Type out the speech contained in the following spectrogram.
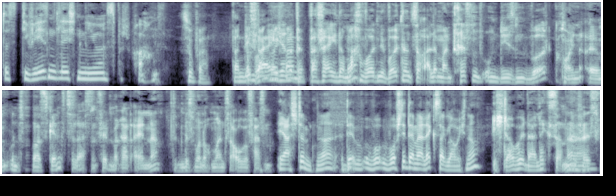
das, die wesentlichen News besprochen. Super. Dann was, wir eigentlich noch, was wir eigentlich noch ja? machen wollten, wir wollten uns doch alle mal treffen, um diesen WorldCoin ähm, uns mal scannen zu lassen, fällt mir gerade ein, ne? Das müssen wir noch mal ins Auge fassen. Ja, stimmt, ne? Der, wo, wo steht der im Alexa, glaube ich, ne? Ich glaube in Alexa, ne? Ja. Das heißt,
